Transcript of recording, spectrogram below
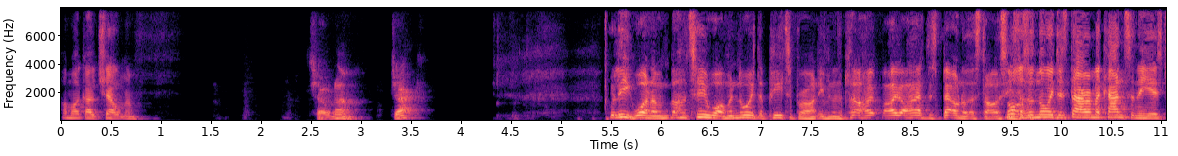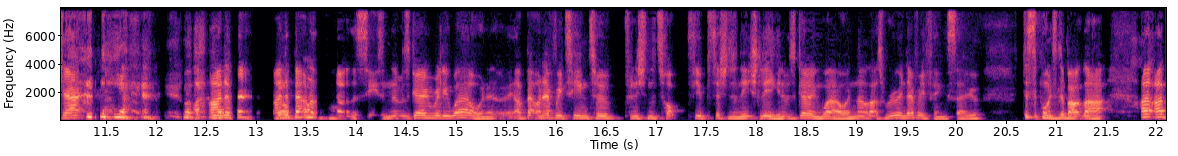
I might go Cheltenham. Cheltenham. Jak? Well, League One, I'm, I'll tell you what, I'm annoyed that Peterborough aren't even in the play. I, I, I, had this bet on at the start of the season. Not as annoyed as Darragh MacAnthony is, Jak. I had a bet, I had a bet on at the start of the season that was going really well. And I bet on every team to finish in the top few positions in each league, and it was going well. And now that's ruined everything. So disappointed about that. I, I,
